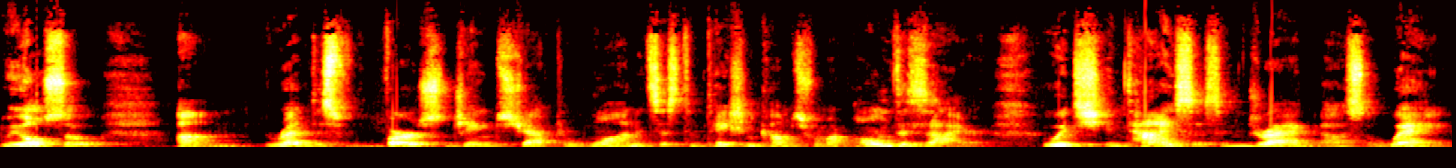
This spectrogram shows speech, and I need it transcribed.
We also um, read this verse, James chapter 1. It says, Temptation comes from our own desire, which entice us and drag us away.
